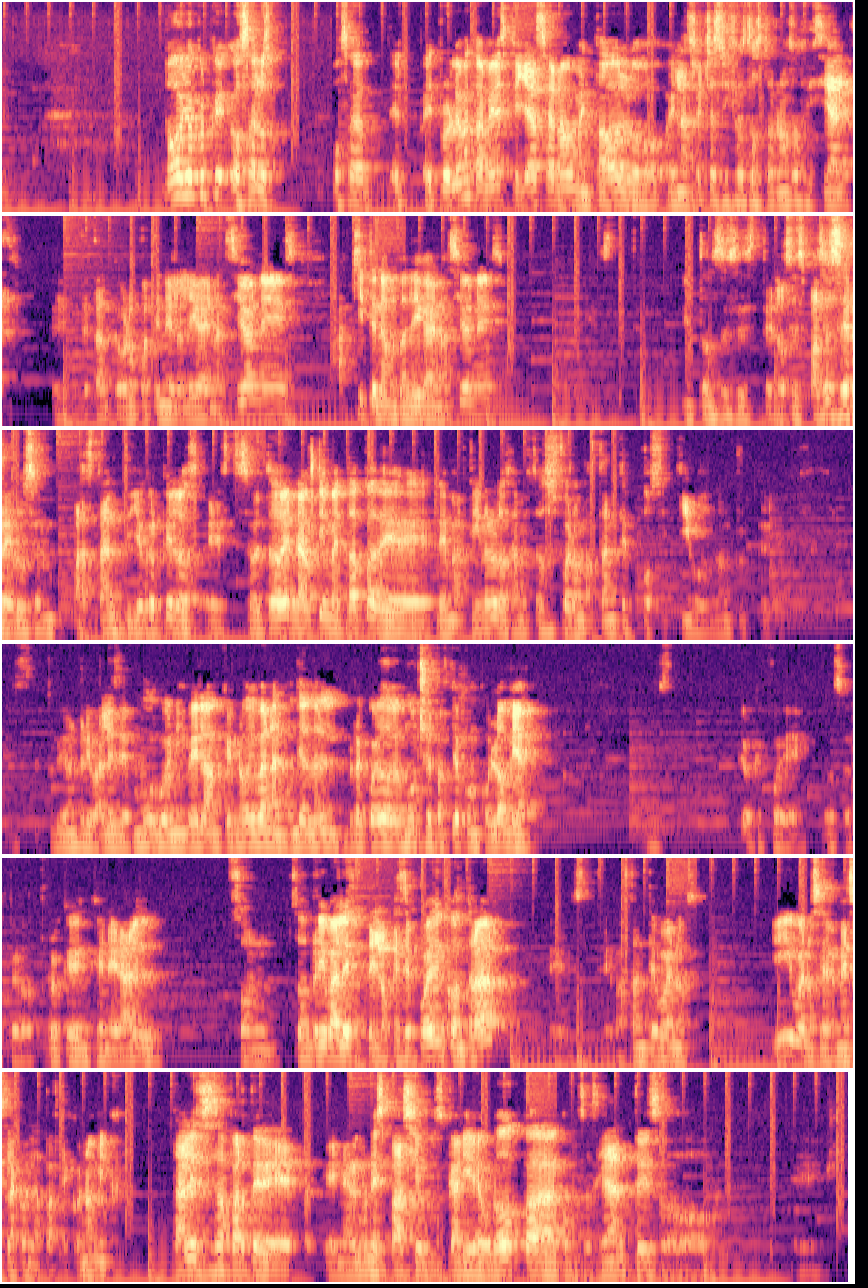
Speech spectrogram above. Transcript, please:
No, yo creo que, o sea, los, o sea el, problema también es que ya se han aumentado lo, en las fechas FIFA estos torneos oficiales. Este, tanto Europa tiene la Liga de Naciones, aquí tenemos la Liga de Naciones. Entonces este, los espacios se reducen bastante. Yo creo que los, este, sobre todo en la última etapa de, de, Martino, los amistosos fueron bastante positivos. ¿no? Este, tuvieron rivales de muy buen nivel, aunque no iban al Mundial. ¿no? Recuerdo mucho el partido con Colombia. Creo que fue, pero creo que en general son, son rivales de lo que se puede encontrar bastante buenos. Y bueno, se mezcla con la parte económica. Tal vez esa parte de en algún espacio buscar ir a Europa, como se hacía antes, o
